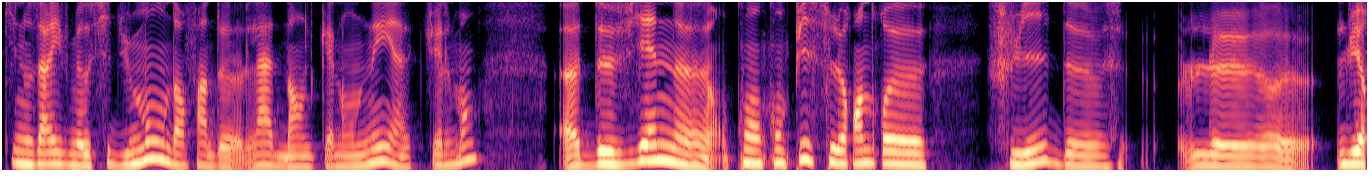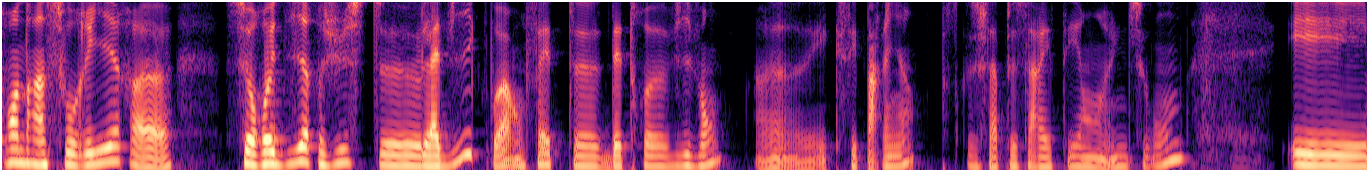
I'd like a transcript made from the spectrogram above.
qui nous arrive, mais aussi du monde, enfin de là dans lequel on est actuellement, euh, deviennent, euh, qu'on puisse le rendre euh, fluide, euh, le, lui rendre un sourire, se redire juste la vie, quoi, en fait, d'être vivant et que c'est pas rien, parce que ça peut s'arrêter en une seconde. Et,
